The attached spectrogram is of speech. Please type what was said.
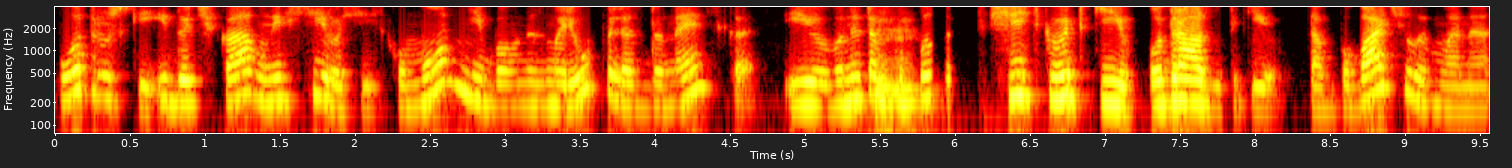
подружки і дочка, вони всі російськомовні, бо вони з Маріуполя, з Донецька, і вони там Мгм. купили шість квитків. Одразу такі там побачили в мене.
